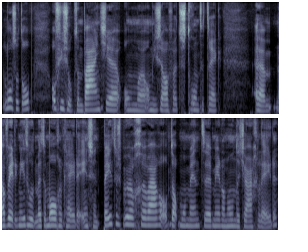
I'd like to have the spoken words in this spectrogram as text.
los het op. Of je zoekt een baantje om, uh, om jezelf uit de stront te trekken. Um, nou weet ik niet hoe het met de mogelijkheden in Sint-Petersburg uh, waren op dat moment, uh, meer dan 100 jaar geleden.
